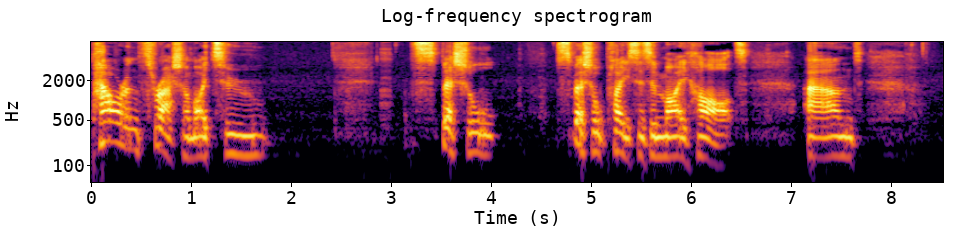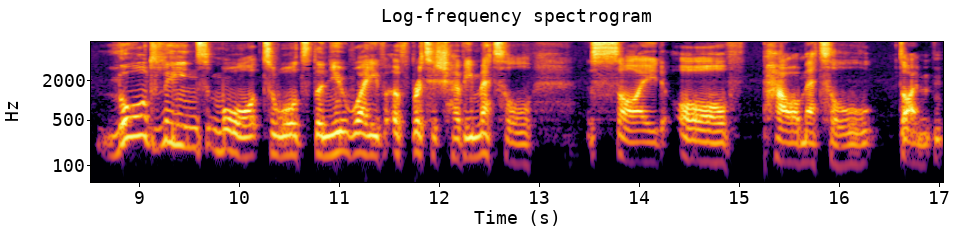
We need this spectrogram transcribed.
Power and thrash are my two special special places in my heart, and Lord leans more towards the new wave of British heavy metal side of power metal dy-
